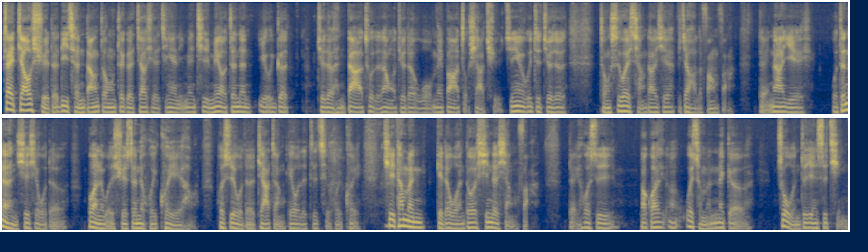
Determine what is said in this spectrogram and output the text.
在教学的历程当中，这个教学经验里面，其实没有真正有一个觉得很大的挫折，让我觉得我没办法走下去，因为我一直觉得。总是会想到一些比较好的方法，对，那也我真的很谢谢我的，不管我的学生的回馈也好，或是我的家长给我的支持回馈，其实他们给了我很多新的想法，对，或是包括呃，为什么那个作文这件事情，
